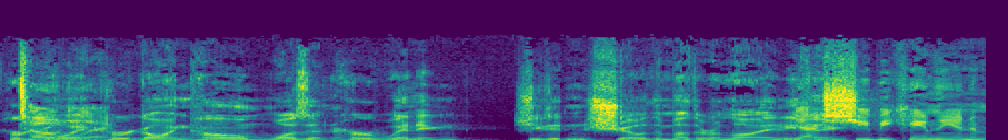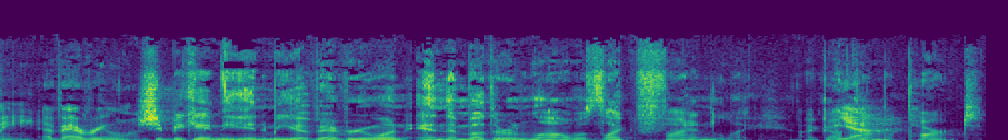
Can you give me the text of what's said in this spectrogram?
Her Totally. going, her going home wasn't her winning. She didn't show the mother-in-law anything. Yeah, she became the enemy of everyone. She became the enemy of everyone, and the mother-in-law was like, "Finally, I got Yeah. them apart."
